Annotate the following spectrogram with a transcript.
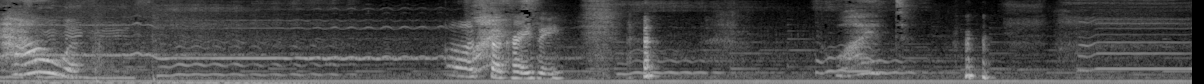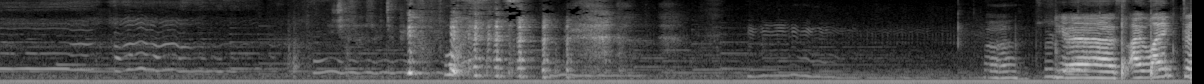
How? Oh, it's so crazy. What? Yes, I liked it.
